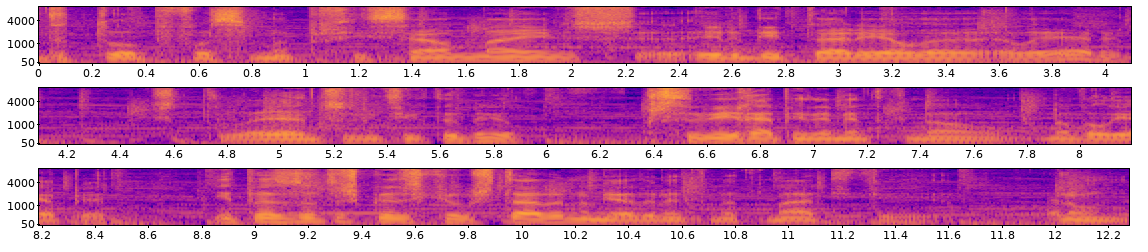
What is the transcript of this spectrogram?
de topo fosse uma profissão, mais hereditária ela, ela era. Isto é antes do 25 de Abril. Percebi rapidamente que não, não valia a pena. E depois as outras coisas que eu gostava, nomeadamente matemática, eram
